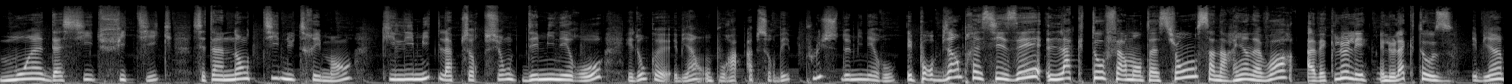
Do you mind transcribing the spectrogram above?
moins d'acide phytique. C'est un antinutriment qui limite l'absorption des minéraux et donc euh, eh bien on pourra absorber plus de minéraux. Et pour bien préciser, lactofermentation, ça n'a rien à voir avec le lait et le lactose. Eh bien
